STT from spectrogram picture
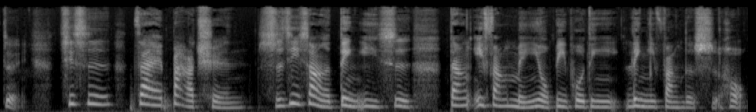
对，其实，在霸权实际上的定义是，当一方没有逼迫定义另一方的时候，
